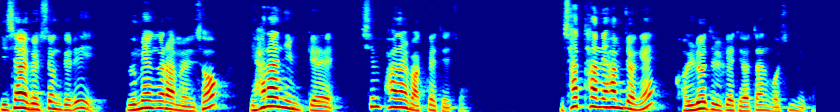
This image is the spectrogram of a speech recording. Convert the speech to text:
이스라엘 백성들이 음행을 하면서 하나님께 심판을 받게 되죠. 사탄의 함정에 걸려들게 되었다는 것입니다.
